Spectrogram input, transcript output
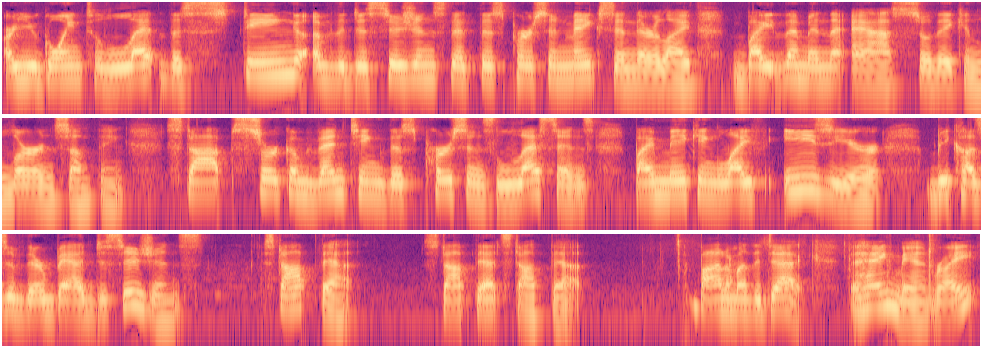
are you going to let the sting of the decisions that this person makes in their life bite them in the ass so they can learn something? Stop circumventing this person's lessons by making life easier because of their bad decisions. Stop that. Stop that. Stop that. Bottom of the deck, the hangman, right?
